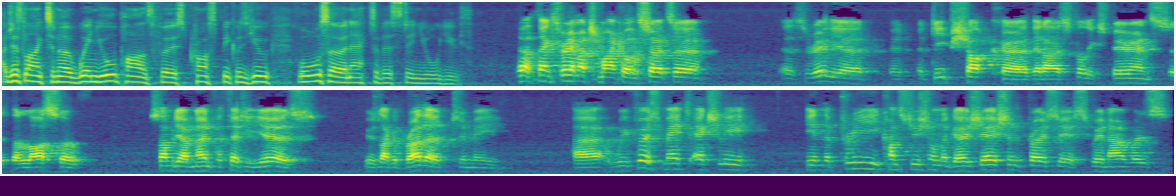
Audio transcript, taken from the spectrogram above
I'd just like to know when your paths first crossed, because you were also an activist in your youth. Yeah, thanks very much, Michael. So it's a it's really a, a, deep shock uh, that I still experience at the loss of somebody I've known for 30 years, who's like a brother to me. Uh, we first met actually in the pre-constitutional negotiation process when I was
